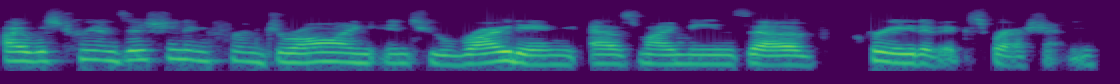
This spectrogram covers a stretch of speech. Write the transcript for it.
I was transitioning from drawing into writing as my means of creative expression.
